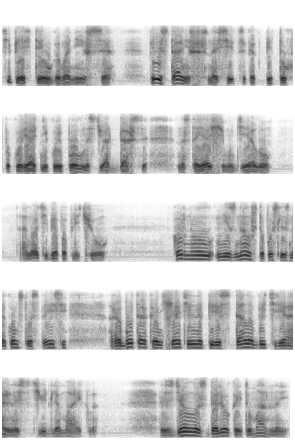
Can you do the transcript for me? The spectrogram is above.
«Теперь ты угомонишься» перестанешь носиться, как петух по курятнику, и полностью отдашься настоящему делу. Оно тебе по плечу. Корнуолл не знал, что после знакомства с Тейси работа окончательно перестала быть реальностью для Майкла. Сделалась далекой, туманной.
